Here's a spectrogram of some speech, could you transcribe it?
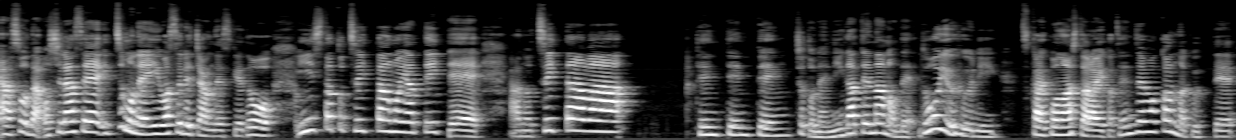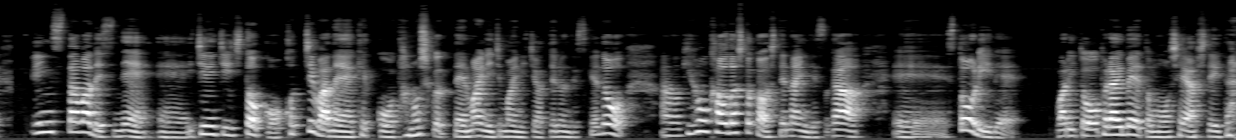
あ、そうだ、お知らせ、いつもね、言い忘れちゃうんですけど、インスタとツイッターもやっていて、あの、ツイッターは、てんてんてん、ちょっとね、苦手なので、どういう風に使いこなしたらいいか全然わかんなくって、インスタはですね、えー、1日1投稿。こっちはね、結構楽しくって毎日毎日やってるんですけど、あの、基本顔出しとかはしてないんですが、えー、ストーリーで割とプライベートもシェアしていたり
